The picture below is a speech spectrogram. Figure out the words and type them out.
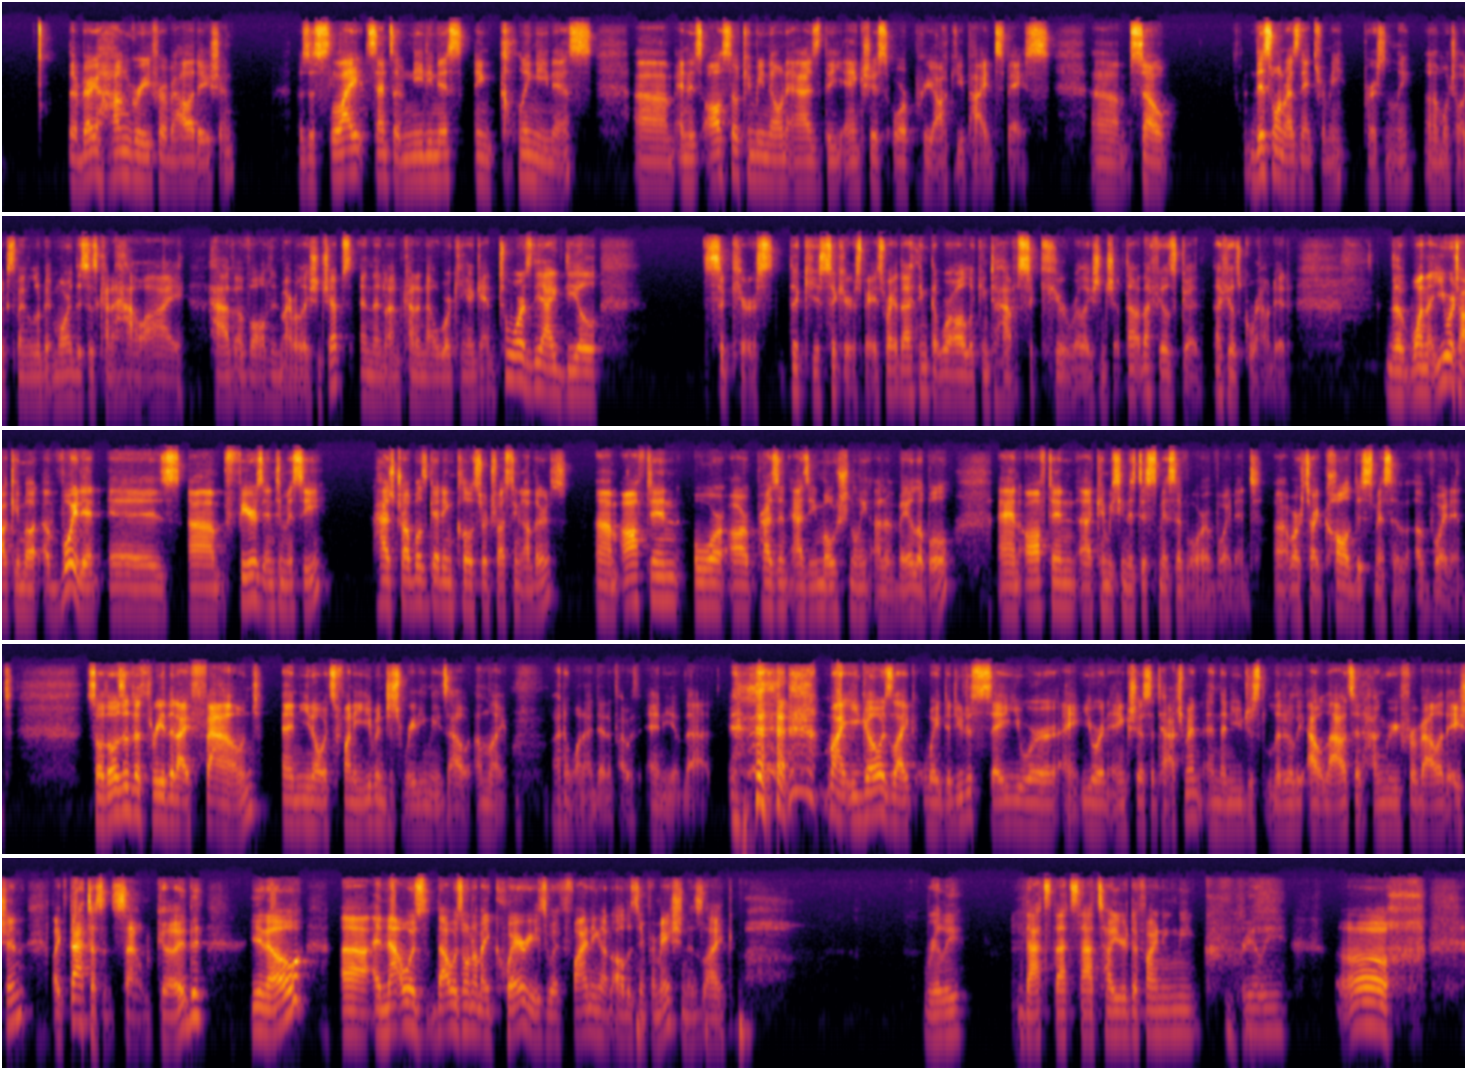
They're very hungry for validation. There's a slight sense of neediness and clinginess. Um, and it also can be known as the anxious or preoccupied space. Um, so this one resonates for me personally, um, which I'll explain a little bit more. This is kind of how I have evolved in my relationships, and then I'm kind of now working again towards the ideal secure the secure space right? I think that we're all looking to have a secure relationship. That, that feels good. That feels grounded. The one that you were talking about avoidant is um, fears intimacy. Has troubles getting closer trusting others um, often or are present as emotionally unavailable and often uh, can be seen as dismissive or avoidant, uh, or sorry, called dismissive avoidant. So those are the three that I found. And you know, it's funny, even just reading these out, I'm like, I don't want to identify with any of that. My ego is like, wait, did you just say you were you were an anxious attachment, and then you just literally out loud said hungry for validation? Like that doesn't sound good, you know. Uh, and that was that was one of my queries with finding out all this information. Is like, really? That's that's that's how you're defining me? Really? Oh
